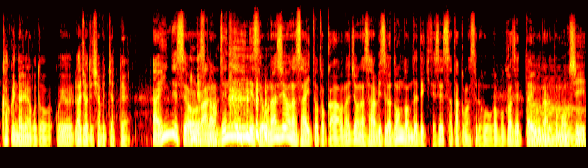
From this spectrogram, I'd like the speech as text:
核になるようなことをこういうラジオで喋っちゃってあいいんですよ。いいんですか？あの全然いいんですよ。同じようなサイトとか同じようなサービスがどんどん出てきて切磋琢磨する方が僕は絶対良くなると思うし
